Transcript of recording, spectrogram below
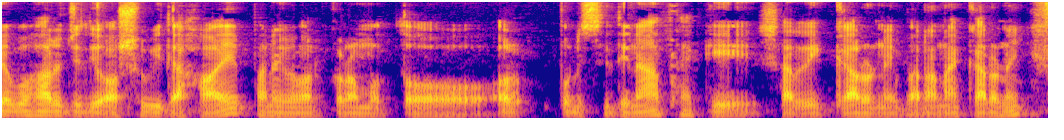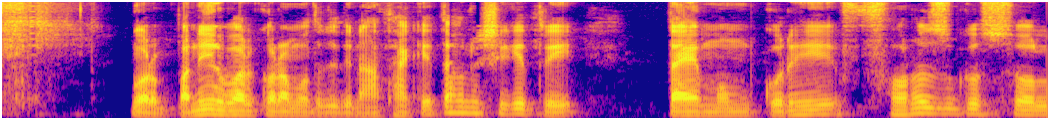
ব্যবহার যদি অসুবিধা হয়, পানি ব্যবহার করার মতো পরিস্থিতি না থাকে, শারীরিক কারণে বা নানা কারণে, গরম পানি ব্যবহার করার মতো যদি না থাকে, তাহলে সেক্ষেত্রে তায়াম্মম করে ফরজ গোসল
